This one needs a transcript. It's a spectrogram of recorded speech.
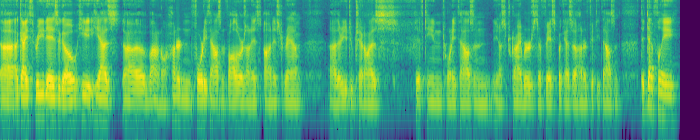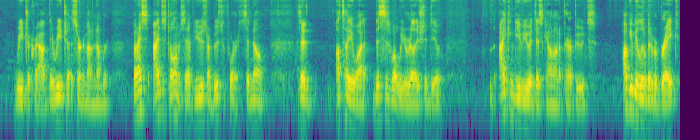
uh, a guy three days ago. He he has uh, I don't know 140,000 followers on his on Instagram. Uh, their YouTube channel has 15, 20,000 you know subscribers. Their Facebook has 150,000. They definitely reach a crowd. They reach a certain amount of number. But I, I just told him, I said, have you used our boots before? He said, no. I said, I'll tell you what, this is what we really should do. I can give you a discount on a pair of boots. I'll give you a little bit of a break.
